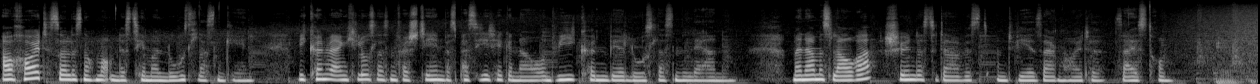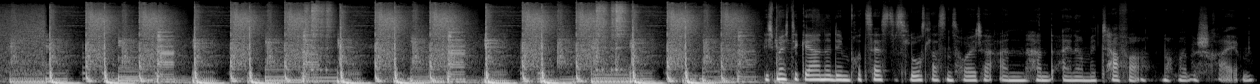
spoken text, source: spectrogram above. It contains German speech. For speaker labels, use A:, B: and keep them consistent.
A: Auch heute soll es nochmal um das Thema Loslassen gehen. Wie können wir eigentlich Loslassen verstehen? Was passiert hier genau? Und wie können wir Loslassen lernen? Mein Name ist Laura, schön, dass du da bist und wir sagen heute, sei es drum. Ich möchte gerne den Prozess des Loslassens heute anhand einer Metapher nochmal beschreiben.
